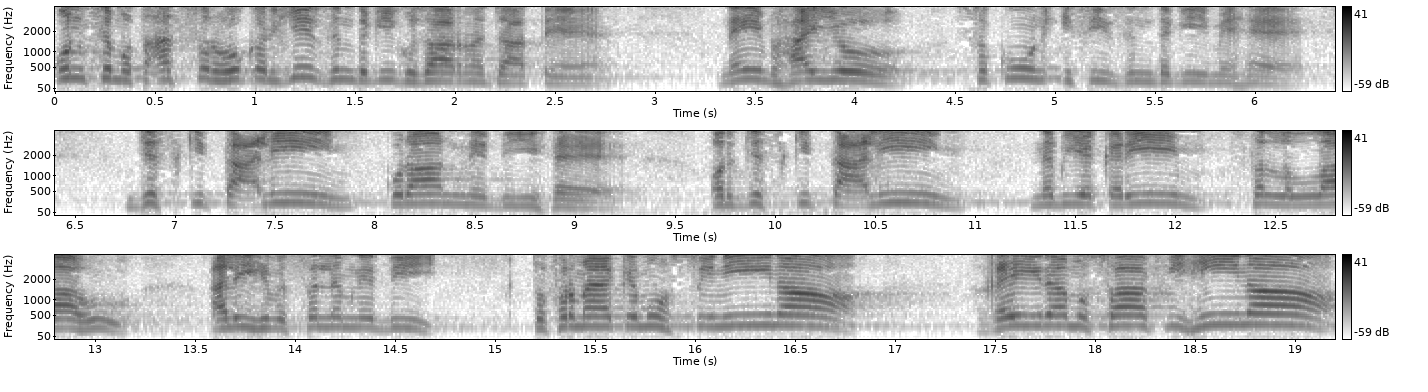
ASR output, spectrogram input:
ان سے متاثر ہو کر یہ زندگی گزارنا چاہتے ہیں۔ نہیں بھائیو، سکون اسی زندگی میں ہے، جس کی تعلیم قرآن نے دی ہے اور جس کی تعلیم نبی کریم صلی اللہ علیہ وسلم نے دی۔ تو فرمایا کہ محسنینا غیر مسافینا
